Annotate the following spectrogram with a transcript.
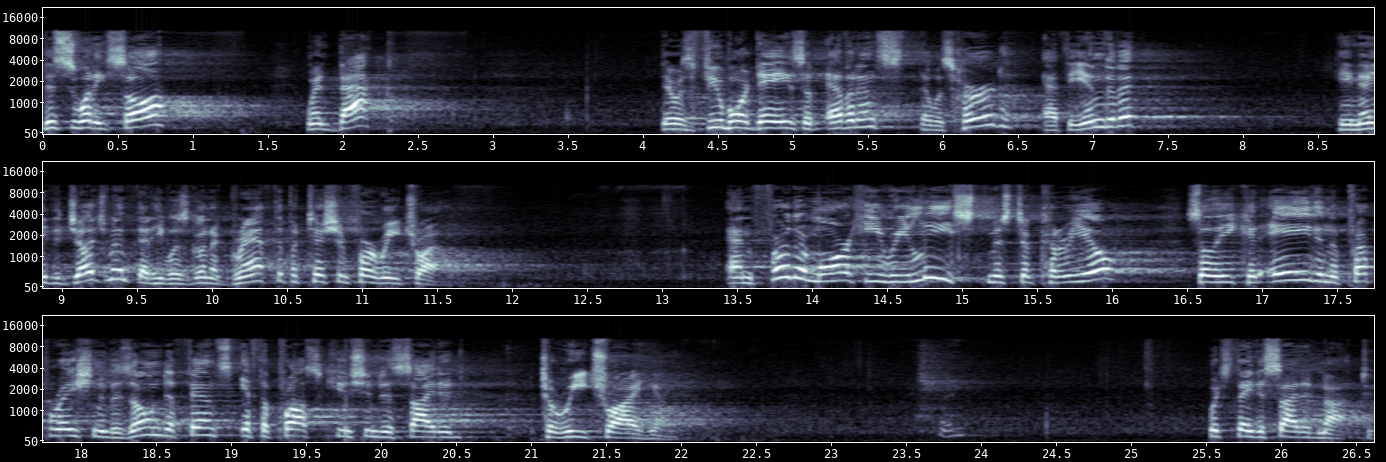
This is what he saw, went back. There was a few more days of evidence that was heard. At the end of it, he made the judgment that he was going to grant the petition for a retrial. And furthermore, he released Mr. Carrillo so that he could aid in the preparation of his own defense if the prosecution decided to retry him, which they decided not to.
